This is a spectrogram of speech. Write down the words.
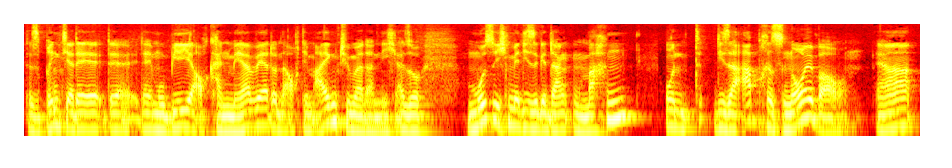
das bringt ja der, der, der Immobilie auch keinen Mehrwert und auch dem Eigentümer dann nicht. Also muss ich mir diese Gedanken machen und dieser Abrissneubau, ja,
